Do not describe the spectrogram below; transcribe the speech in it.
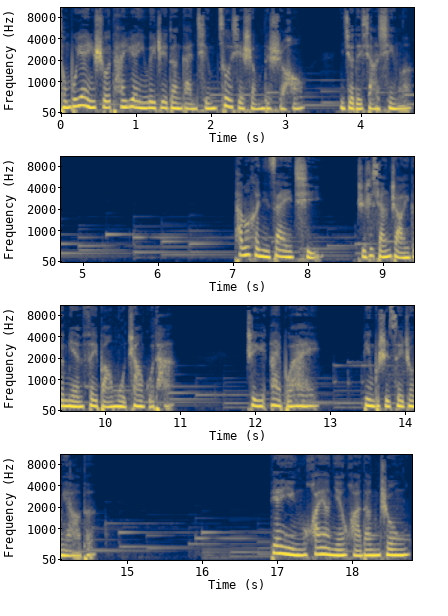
从不愿意说他愿意为这段感情做些什么的时候，你就得小心了。他们和你在一起，只是想找一个免费保姆照顾他。至于爱不爱，并不是最重要的。电影《花样年华》当中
